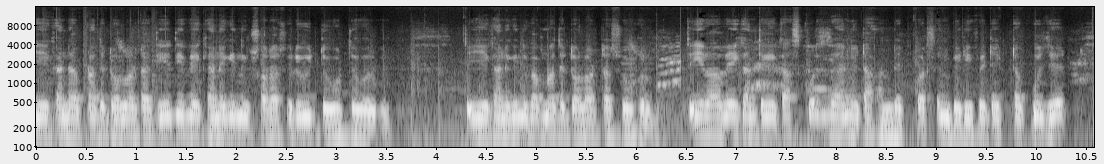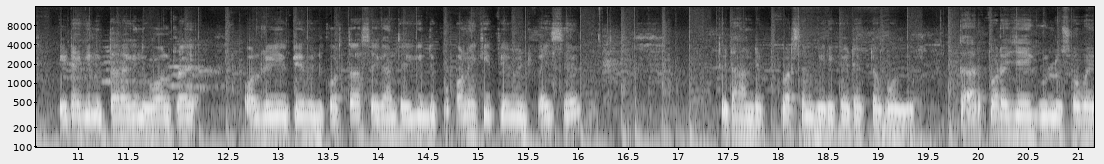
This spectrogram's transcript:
যে এখানে আপনাদের ডলারটা দিয়ে দিবে, এখানে কিন্তু সরাসরি উইথড্র করতে পারবেন। তো এখানে কিন্তু আপনাদের ডলারটা শো করবে। তো এইভাবে এখান থেকে কাজ করতে চান এটা হান্ড্রেড পার্সেন্ট ভেরিফাইড একটা প্রজেক্ট এটা কিন্তু তারা কিন্তু অলরাই অলরেডি পেমেন্ট করতে আছে এখান থেকে কিন্তু অনেকেই পেমেন্ট পাইছে। এটা হান্ড্রেড পার্সেন্ট ভেরিফাইড একটা বলব তারপরে যে এগুলো সবাই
